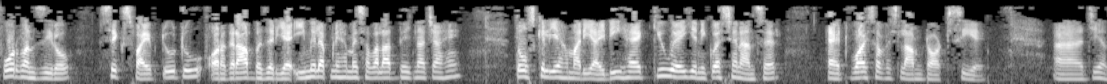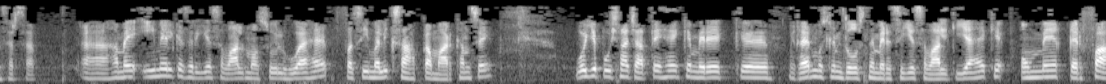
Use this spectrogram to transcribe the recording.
four one zero six, five two two اور اگر آپ بذریعہ ای میل اپنے ہمیں سوالات بھیجنا چاہیں تو اس کے لیے ہماری آئی ڈی ہے کیو اے یعنی question answer at voice of Islam dot C A جی انصر صاحب۔ ہمیں ای میل کے ذریعے سوال موصول ہوا ہے فصیح ملک صاحب کا مارکم سے۔ وہ یہ پوچھنا چاہتے ہیں کہ میرے ایک غیر مسلم دوست نے میرے سے یہ سوال کیا ہے کہ ام قرفہ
